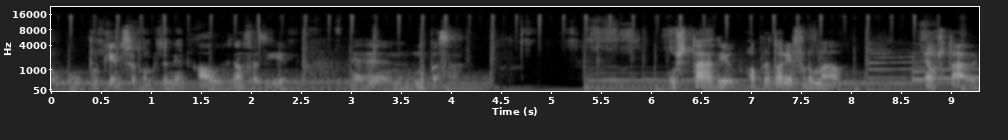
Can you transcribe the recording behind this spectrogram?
o porquê do seu comportamento, algo que não fazia eh, no passado. O estádio operatório formal é o estádio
